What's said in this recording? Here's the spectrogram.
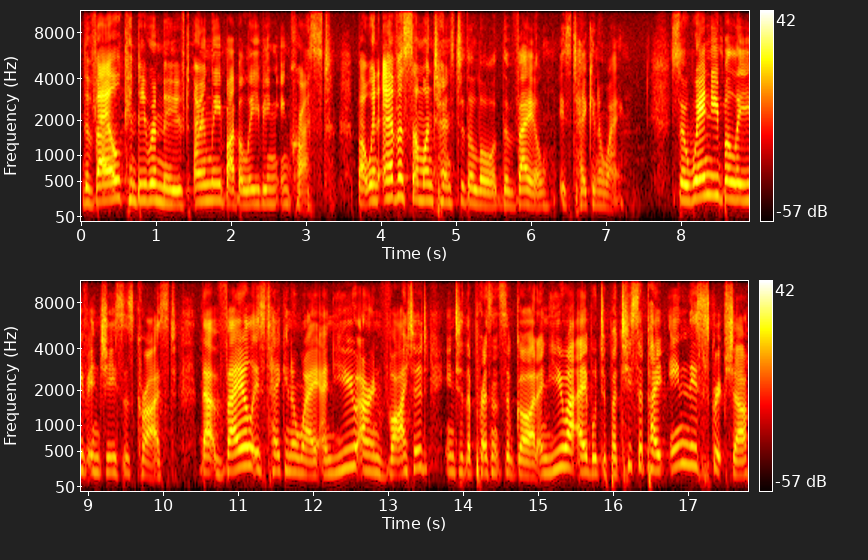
The veil can be removed only by believing in Christ. But whenever someone turns to the Lord, the veil is taken away. So when you believe in Jesus Christ, that veil is taken away and you are invited into the presence of God and you are able to participate in this scripture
